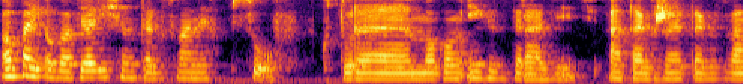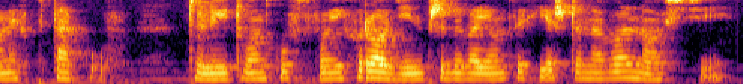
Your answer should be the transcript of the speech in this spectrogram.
Obaj obawiali się tak zwanych psów, które mogą ich zdradzić, a także tak zwanych ptaków, czyli członków swoich rodzin przybywających jeszcze na wolności.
